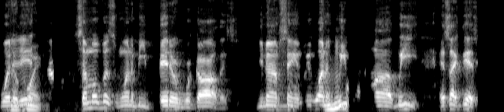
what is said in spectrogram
what Good it point. is, some of us want to be bitter regardless. You know what I'm mm-hmm. saying? We want to, mm-hmm. we, uh, we. It's like this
